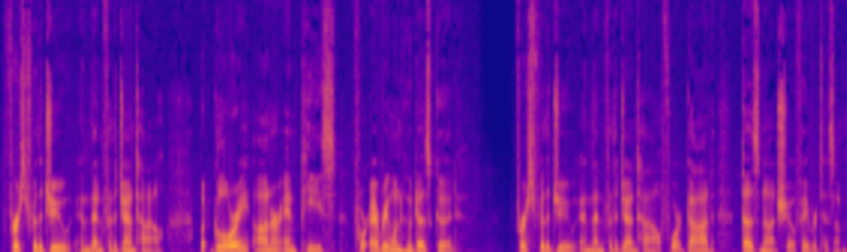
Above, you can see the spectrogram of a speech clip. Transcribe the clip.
first for the Jew and then for the Gentile. But glory, honor, and peace for everyone who does good, first for the Jew and then for the Gentile, for God does not show favoritism.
